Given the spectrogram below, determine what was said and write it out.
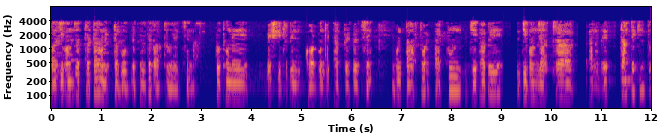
তার জীবনযাত্রাটা অনেকটা বদলে ফেলতে বাধ্য হয়েছে না। প্রথমে বেশ কিছুদিন ঘরবন্দি থাকতে হয়েছে এবং তারপর এখন যেভাবে জীবনযাত্রা আমাদের তাতে কিন্তু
